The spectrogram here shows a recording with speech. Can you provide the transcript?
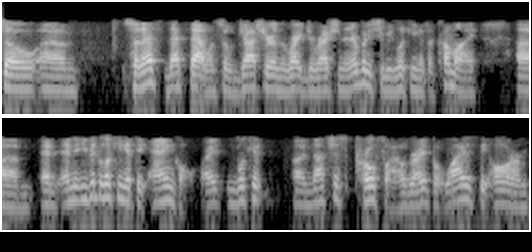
so um, so that's that's that one. So Josh, you're in the right direction, and everybody should be looking at the Kamae, um, and and even looking at the angle, right? Look at uh, not just profiled, right? But why is the arm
